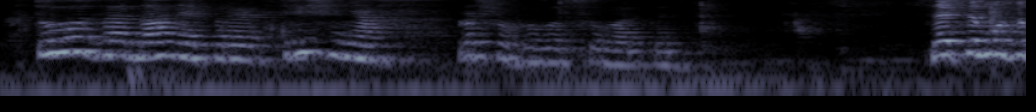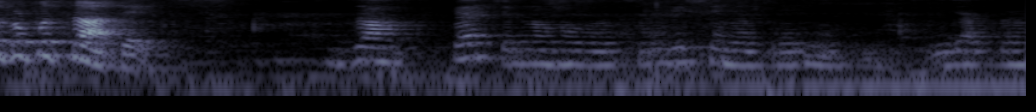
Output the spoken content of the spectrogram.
Хто за даний проект рішення? Прошу голосувати. Все це можна прописати. За 5 одного голосу. Рішення прийнято. Дякую.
